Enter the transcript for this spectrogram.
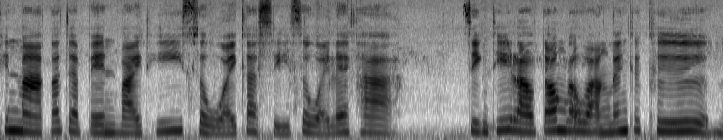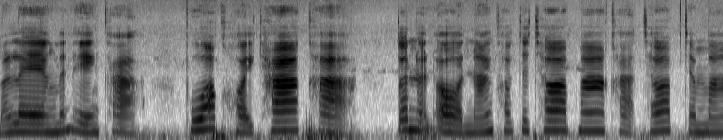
ขึ้นมาก็จะเป็นใบที่สวยกับสีสวยเลยค่ะ สิ่งที่เราต้องระวังนั่นก็คือมแมลงนั่นเองค่ะ พวกหอยทากค่ะ ต้นอ่อนๆนั้นเขาจะชอบมากค่ะ ชอบจะมา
